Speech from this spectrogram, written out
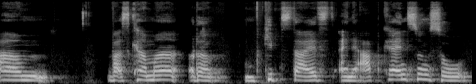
Ähm, was kann man, oder gibt es da jetzt eine Abgrenzung, so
